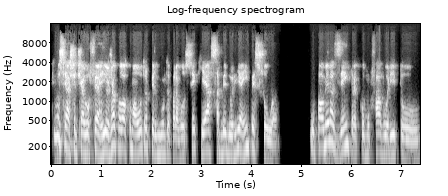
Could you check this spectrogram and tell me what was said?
O que você acha, Thiago Ferri? Eu já coloco uma outra pergunta para você, que é a sabedoria em pessoa. O Palmeiras entra como favorito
